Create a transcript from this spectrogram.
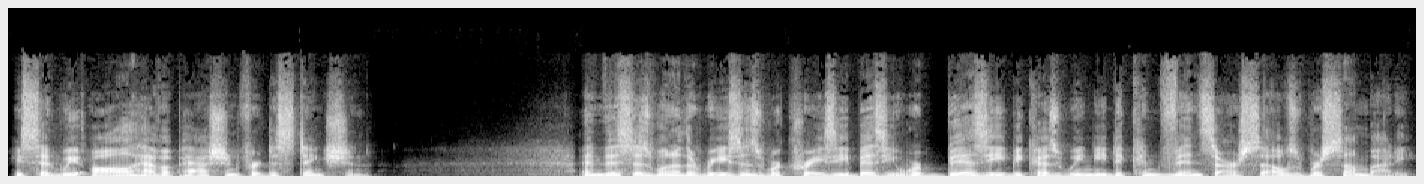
He said, We all have a passion for distinction. And this is one of the reasons we're crazy busy. We're busy because we need to convince ourselves we're somebody.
